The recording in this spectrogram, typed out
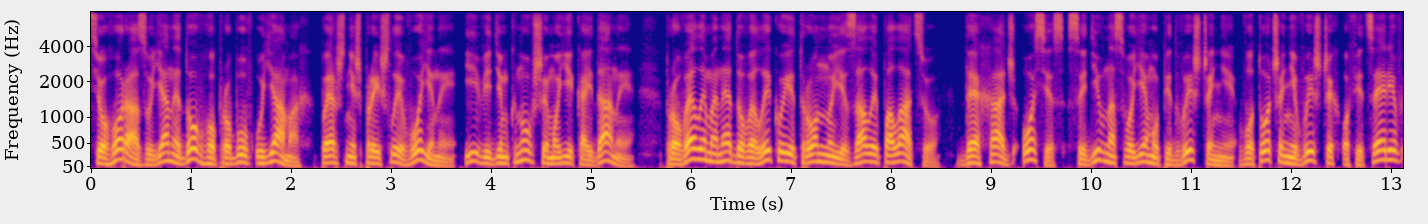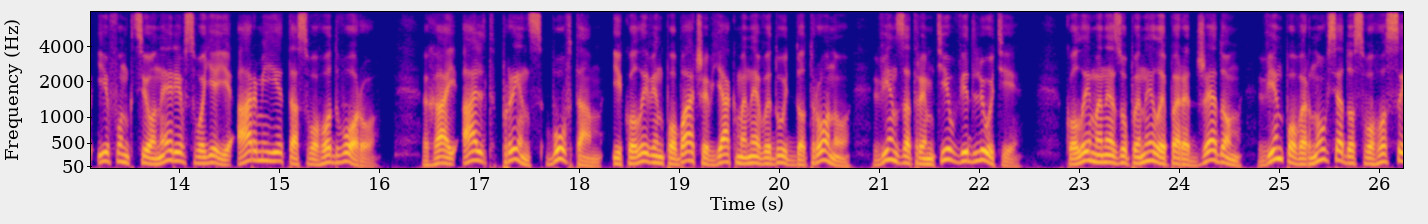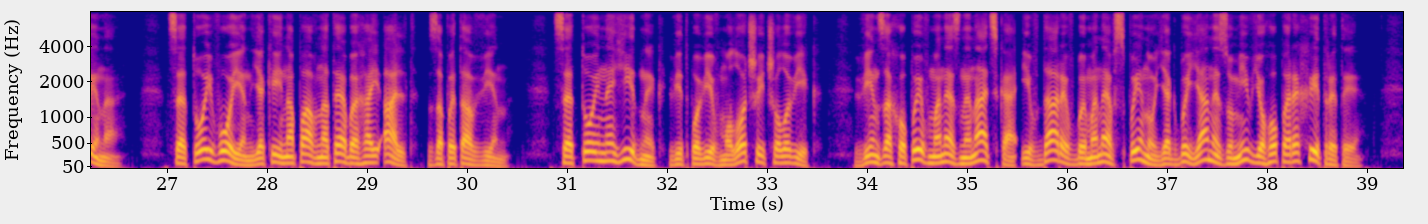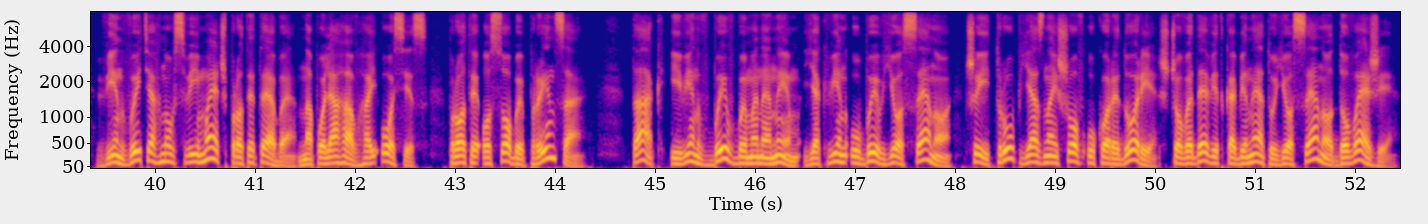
Цього разу я недовго пробув у ямах, перш ніж прийшли воїни і, відімкнувши мої кайдани, провели мене до великої тронної зали палацу, де хадж Осіс сидів на своєму підвищенні в оточенні вищих офіцерів і функціонерів своєї армії та свого двору. Гай Альт, принц, був там, і коли він побачив, як мене ведуть до трону, він затремтів від люті. Коли мене зупинили перед Джедом, він повернувся до свого сина. Це той воїн, який напав на тебе, Гай Альт? запитав він. Це той негідник, відповів молодший чоловік. Він захопив мене зненацька і вдарив би мене в спину, якби я не зумів його перехитрити. Він витягнув свій меч проти тебе, наполягав Гайосіс, проти особи принца? Так, і він вбив би мене ним, як він убив Йосено, чий труп я знайшов у коридорі, що веде від кабінету Йосено до вежі.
